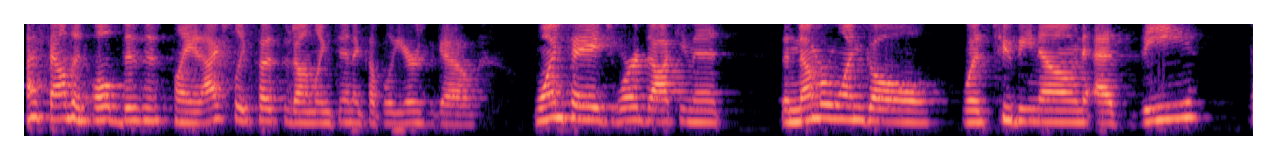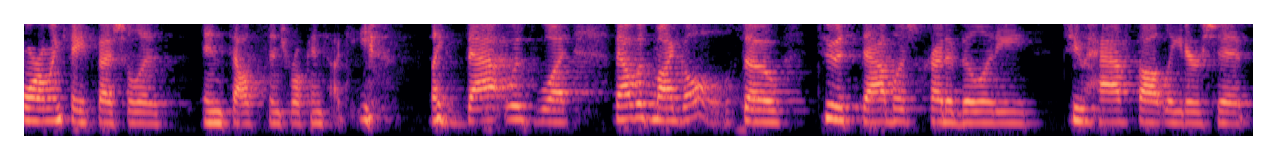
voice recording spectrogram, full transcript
I found an old business plan. I actually posted on LinkedIn a couple of years ago. One page Word document. The number one goal was to be known as the 401k specialist in South Central Kentucky. like that was what, that was my goal. So to establish credibility, to have thought leadership,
